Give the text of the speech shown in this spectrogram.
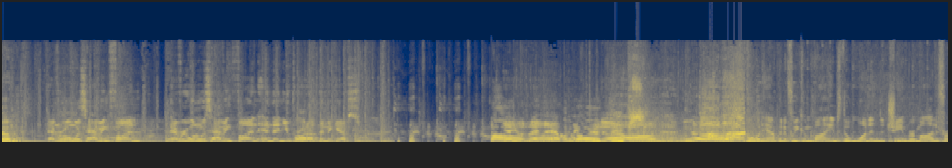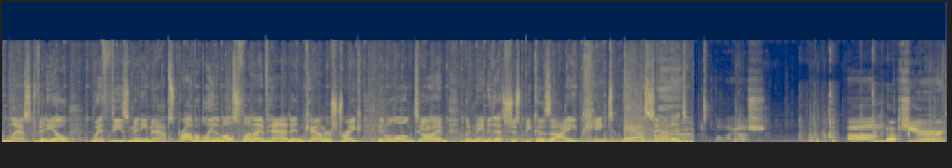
Everyone was having fun. Everyone was having fun, and then you brought out the Negevs. Wow. I'm going. No! No! What would happen if we combined the one in the chamber mod from last video with these mini maps? Probably the most fun I've had in Counter-Strike in a long time, but maybe that's just because I kicked ass at it. Oh my gosh. Um, cure.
